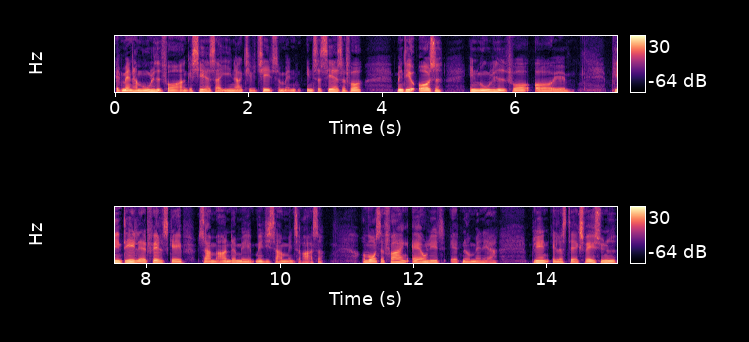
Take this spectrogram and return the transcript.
at man har mulighed for at engagere sig i en aktivitet, som man interesserer sig for, men det er også en mulighed for at øh, blive en del af et fællesskab sammen med andre med, med de samme interesser. Og vores erfaring er jo lidt, at når man er blind eller stærkt svagsynet,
